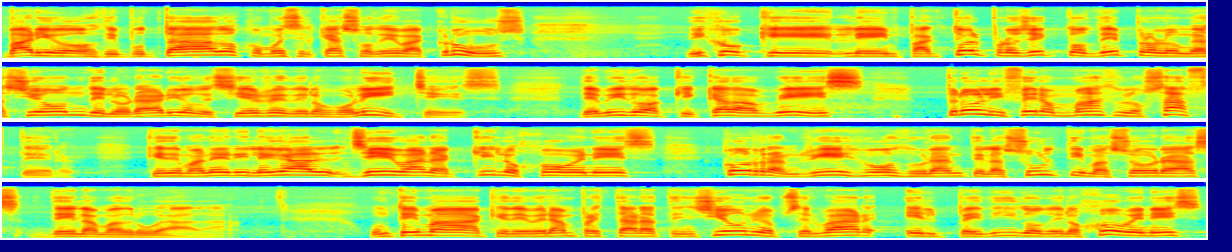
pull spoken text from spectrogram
Varios diputados, como es el caso de Eva Cruz, dijo que le impactó el proyecto de prolongación del horario de cierre de los boliches, debido a que cada vez proliferan más los after, que de manera ilegal llevan a que los jóvenes corran riesgos durante las últimas horas de la madrugada. Un tema que deberán prestar atención y observar el pedido de los jóvenes,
